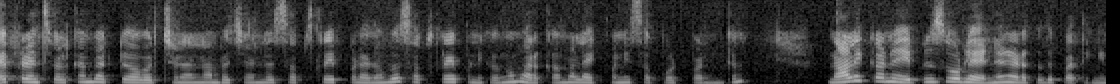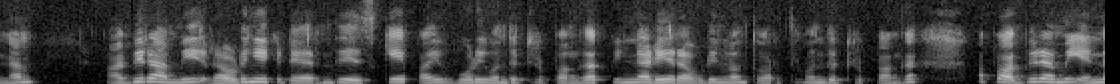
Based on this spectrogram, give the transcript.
Hi friends welcome back to our channel நம்ம சேனலை சப்ஸ்கிரைப் பண்ணாதவங்க சப்ஸ்கிரைப் பண்ணிக்கோங்க. மறக்காமல் லைக் பண்ணி சப்போர்ட் பண்ணுங்கள் நாளைக்கான எபிசோடில் என்ன நடக்குது பார்த்தீங்கன்னா அபிராமி ரவுடிங்ககிட்ட இருந்து எஸ்கேப் ஆகி ஓடி வந்துட்டு இருப்பாங்க பின்னாடியே ரவுடிங்களும் துரத்தி வந்துட்டு இருப்பாங்க அப்போ அபிராமி என்ன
